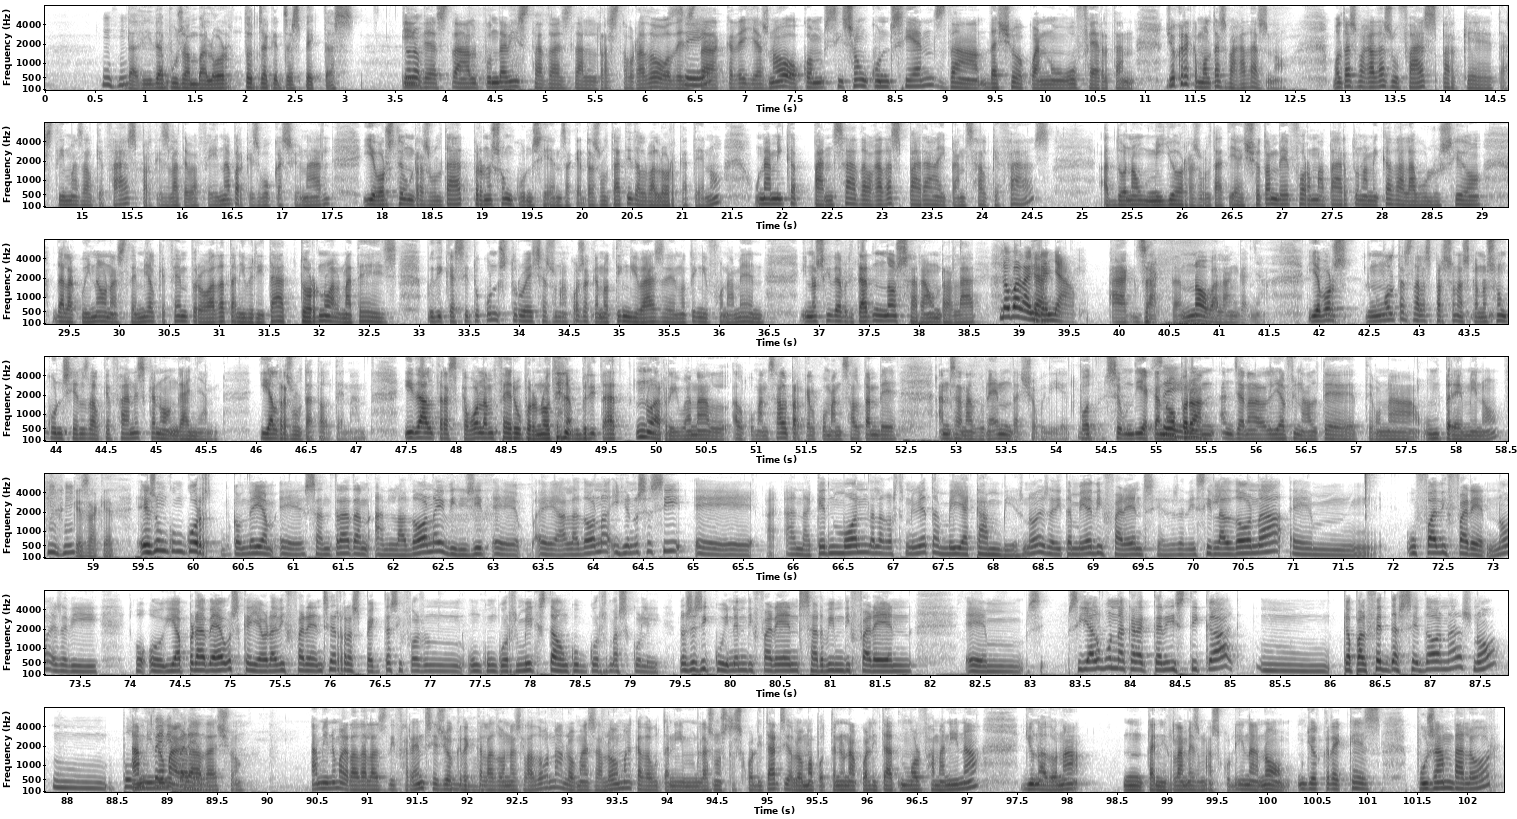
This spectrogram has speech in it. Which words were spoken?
Uh -huh. De dir, de posar en valor tots aquests aspectes. I No, no. des del punt de vista des del restaurador, des Sí. de que deies, no? o com si són conscients de- d'això quan ho oferten. Jo crec que moltes vegades no. Moltes vegades ho fas perquè t'estimes el que fas, perquè és la teva feina, perquè és vocacional, i llavors té un resultat, però no són conscients d'aquest resultat i del valor que té. No? Una mica pensar, de vegades parar i pensar el que fas, et dona un millor resultat i això també forma part una mica de l'evolució de la cuina on estem i el que fem, però ha de tenir veritat, torno al mateix. Vull dir que si tu construeixes una cosa que no tingui base, no tingui fonament i no sigui de veritat, no serà un relat. No val que- enganyar. Exacte, no val enganyar. Llavors, moltes de les persones que no són conscients del que fan és que no enganyen i el resultat el tenen. I d'altres que volen fer-ho però no tenen veritat no arriben al, al comensal, perquè al comensal també ens n'adonem d'això. Vull dir, pot ser un dia que no, Sí. però en, en general i al final té, té una, un premi, no? que és aquest. És un concurs, com dèiem, eh, centrat en, en la dona i dirigit eh, eh, a la dona i jo no sé si eh, en aquest món de la gastronomia també hi ha canvis, no? És a dir, també hi ha diferències, és a dir, si la dona eh, ho fa diferent, no? És a dir, o, o ja preveus que hi haurà diferències respecte si fos un, un concurs mixt o un concurs masculí. No sé si cuinem diferent, servim diferent, eh, si, si hi ha alguna característica mm, que pel fet de ser dones, no? Mm, pugui A mi fer no m'agrada diferent. això. A mi no m'agrada les diferències. Jo crec que la dona és la dona, l'home és l'home, cada un tenim les nostres qualitats i l'home pot tenir una qualitat molt femenina i una dona mm, tenir-la més masculina. No, jo crec que és posar en valor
